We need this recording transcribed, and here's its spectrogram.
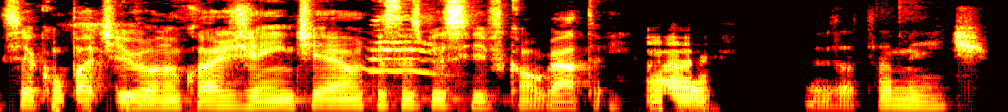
Se é compatível ou não com a gente é uma questão específica ao gato aí. É, exatamente.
